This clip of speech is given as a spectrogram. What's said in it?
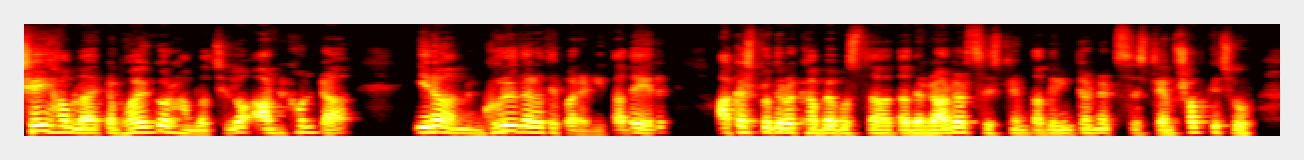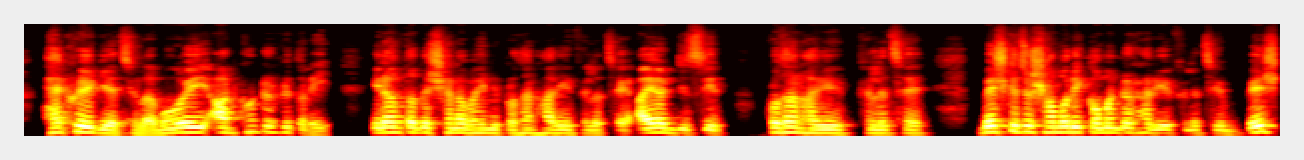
সেই হামলা একটা ভয়ঙ্কর হামলা ছিল। আট ঘণ্টা ইরান ঘুরে দাঁড়াতে পারেনি। তাদের আকাশ প্রতিরক্ষা ব্যবস্থা, তাদের রাডার সিস্টেম, তাদের ইন্টারনেট সিস্টেম সবকিছু হ্যাক হয়ে গিয়েছিল এবং ওই আট ঘণ্টার ভিতরেই ইরান তাদের সেনাবাহিনী প্রধান হারিয়ে ফেলেছে আইআরজিসির প্রধান হারিয়ে ফেলেছে, বেশ কিছু সামরিক কমান্ডার হারিয়ে ফেলেছে, বেশ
